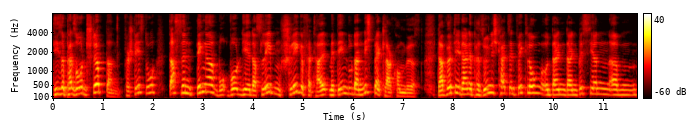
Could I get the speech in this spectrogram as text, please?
diese Person stirbt dann. Verstehst du? Das sind Dinge, wo, wo dir das Leben Schläge verteilt, mit denen du dann nicht mehr klarkommen wirst. Da wird dir deine Persönlichkeitsentwicklung und dein, dein bisschen ähm,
